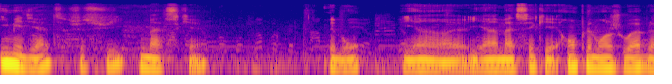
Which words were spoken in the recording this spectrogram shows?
immédiate. Je suis masqué. Mais bon, il y, a un- y a un massé qui est amplement jouable.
